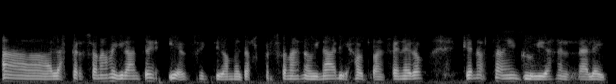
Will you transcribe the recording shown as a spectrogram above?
a las personas migrantes y efectivamente a las personas no binarias o transgénero que no están incluidas en la ley.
